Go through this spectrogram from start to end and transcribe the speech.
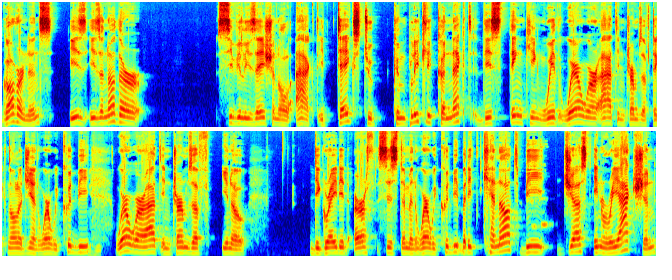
governance is, is another civilizational act. It takes to completely connect this thinking with where we're at in terms of technology and where we could be, mm-hmm. where we're at in terms of, you know, degraded earth system and where we could be, but it cannot be just in reaction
